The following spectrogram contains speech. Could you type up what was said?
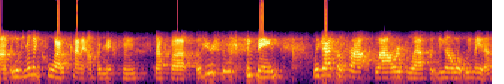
Um, it was really cool. I was kind of out there mixing stuff up. So here's some things. We got some flowers left, but you know what? We made 100%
